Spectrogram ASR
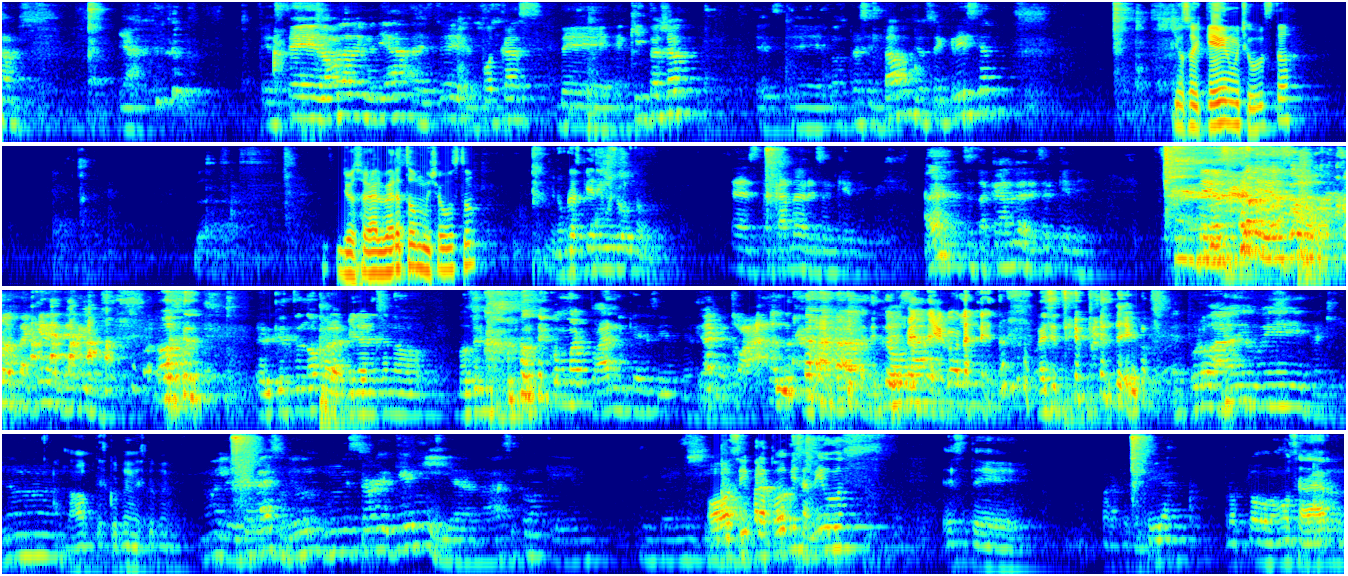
empezamos. Ya. Este, damos la bienvenida a este podcast de El Quinto Show. Este, nos presentamos, yo soy Cristian. Yo soy Kevin, mucho gusto. Yo soy Alberto, mucho gusto. Mi nombre es Kenny, mucho gusto. Se está cagando de risa el Kenny, güey. ¿Eh? Se está cagando de risa el Kenny. Me dio su ataque de nervios. Es que tú no, para la neta no, no sé cómo, no sé cómo actuar ni qué decir. Me siento pendejo, la neta. Me siento pendejo. El puro audio, güey, tranquilo. No, discúlpeme, discúlpeme. No, y ahorita acaba de subir un, story de Kenny y andaba así como que. Oh, sí, para todos mis amigos, este, para que me sigan, pronto vamos a dar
